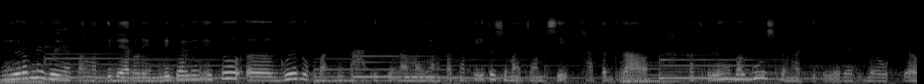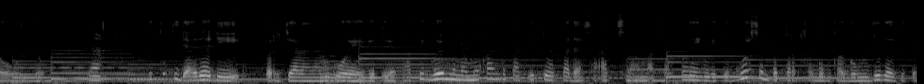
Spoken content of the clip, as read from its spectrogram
di Europe nih gue ingat banget di Berlin. Di Berlin itu uh, gue lupa entah itu namanya apa tapi itu semacam si katedral. Katedralnya bagus banget gitu ya dari bawah jauh itu nah itu tidak ada di perjalanan gue gitu ya. Tapi gue menemukan tempat itu pada saat selama traveling gitu. Gue sempet terkagum-kagum juga gitu.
